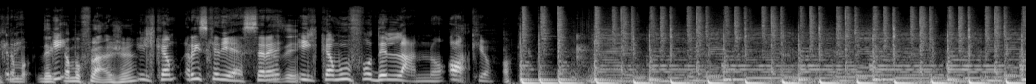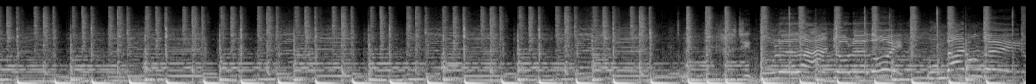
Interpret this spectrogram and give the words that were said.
Del, camo- del il- camouflage? Il cam- rischia di essere Ah, sì. il camuffo dell'anno. Occhio. Ok. Si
